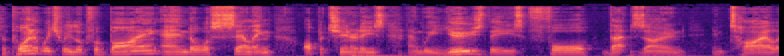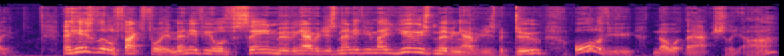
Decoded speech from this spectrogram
the point at which we look for buying and or selling opportunities and we use these for that zone entirely. Now, here's a little fact for you. Many of you have seen moving averages, many of you may use moving averages, but do all of you know what they actually are?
